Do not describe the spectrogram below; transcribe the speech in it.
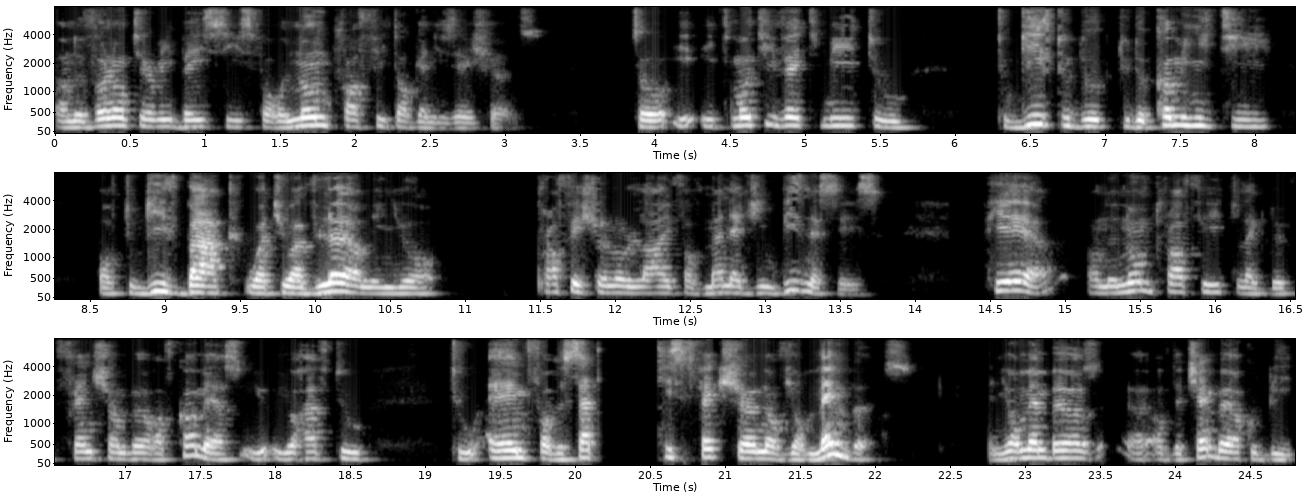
on a voluntary basis for non-profit organizations. So it, it, motivates me to, to give to the, to the community or to give back what you have learned in your professional life of managing businesses. Here, on a non-profit like the French Chamber of Commerce, you, you have to, to aim for the satisfaction of your members. And your members uh, of the chamber could be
